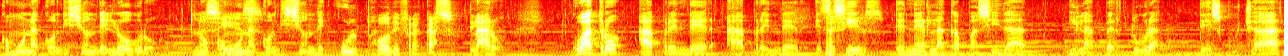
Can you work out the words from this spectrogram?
como una condición de logro no como una condición de culpa. O de fracaso. Claro. Cuatro, aprender a aprender. Es decir, tener la capacidad y la apertura de escuchar,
